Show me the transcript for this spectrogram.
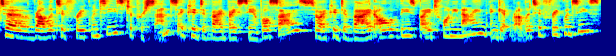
to relative frequencies to percents, I could divide by sample size. So I could divide all of these by 29 and get relative frequencies.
